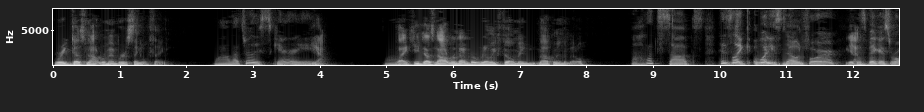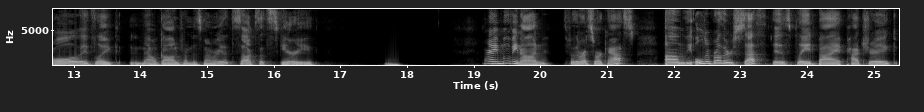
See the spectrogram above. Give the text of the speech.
where he does not remember a single thing. Wow, that's really scary. Yeah, Wow. like he does not remember really filming Malcolm in the Middle. oh, that sucks. His like what he's known for, Yeah. his biggest role, it's like now gone from his memory. That sucks. That's scary. All right, moving on for the rest of our cast. Um, the older brother Seth is played by Patrick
